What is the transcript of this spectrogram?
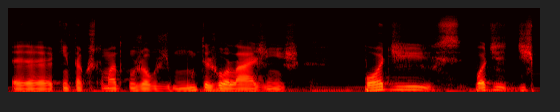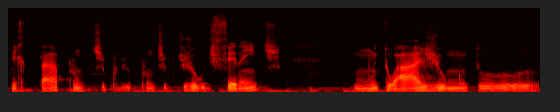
É, quem está acostumado com jogos de muitas rolagens pode, pode despertar para um, tipo de, um tipo de jogo diferente, muito ágil, muito.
